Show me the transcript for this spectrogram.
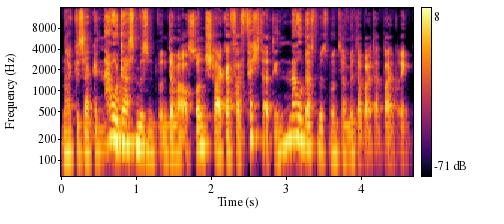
und hat gesagt, genau das müssen, und der war auch so ein starker Verfechter, genau das müssen wir unseren Mitarbeitern beibringen.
